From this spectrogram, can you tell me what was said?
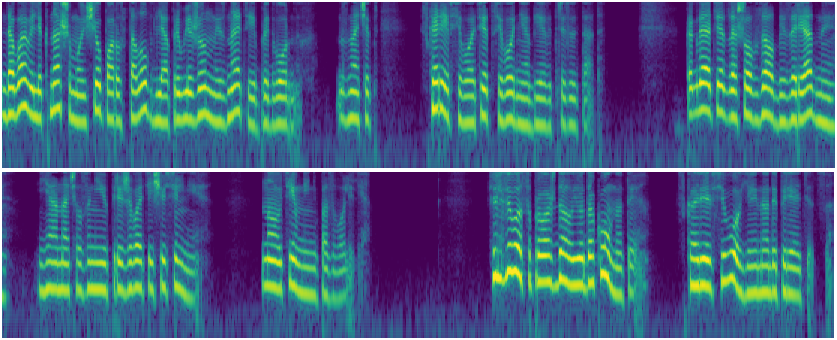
Добавили к нашему еще пару столов для приближенной знати и придворных. Значит, Скорее всего, отец сегодня объявит результат. Когда отец зашел в зал без Ариадны, я начал за нее переживать еще сильнее. Но уйти мне не позволили. Фельзева сопровождал ее до комнаты. Скорее всего, ей надо переодеться.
